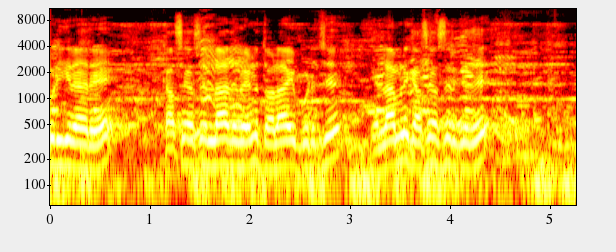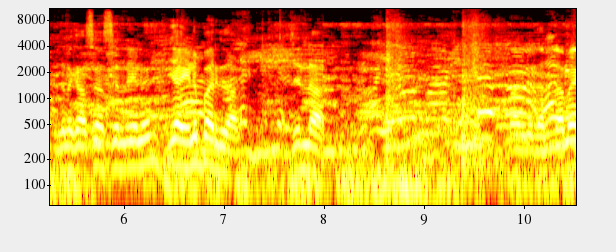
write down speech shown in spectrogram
குடிக்கிறாரு. கசகசம் இல்லாத வேணும் தொலாவி பிடிச்சி எல்லாமே கசகசம் இருக்குது. இதில் கசகசம் இல்லைன்னு ஏன் இனிப்பா இருக்குதா? ஜில்லா. எல்லாமே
